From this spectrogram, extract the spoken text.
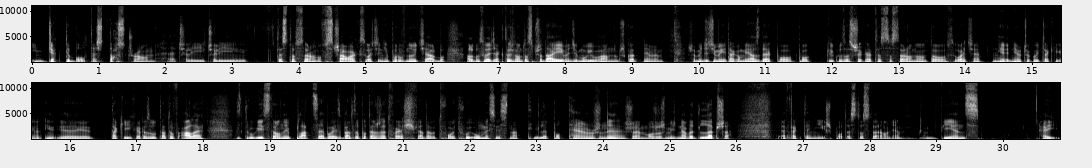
injectable testosterone, e, czyli, czyli testosteronu w strzałach. Słuchajcie, nie porównujcie, albo, albo słuchajcie, jak ktoś wam to sprzedaje i będzie mówił wam na przykład, nie wiem, że będziecie mieli taką jazdę jak po, po kilku zastrzykach testosteronu, to słuchajcie, nie, nie oczekuj takich, takich rezultatów, ale z drugiej strony placebo jest bardzo potężne, twoja świadom, twój, twój umysł jest na tyle potężny, że możesz mieć nawet lepsze efekty niż po testosteronie. Więc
